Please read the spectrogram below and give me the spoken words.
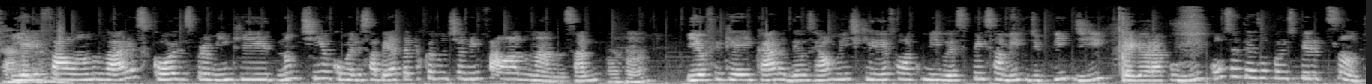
Caramba. E ele falando várias coisas para mim que não tinha como ele saber, até porque eu não tinha nem falado nada, sabe? Uhum. E eu fiquei, cara, Deus realmente queria falar comigo. Esse pensamento de pedir pra ele orar por mim, com certeza foi o Espírito Santo.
